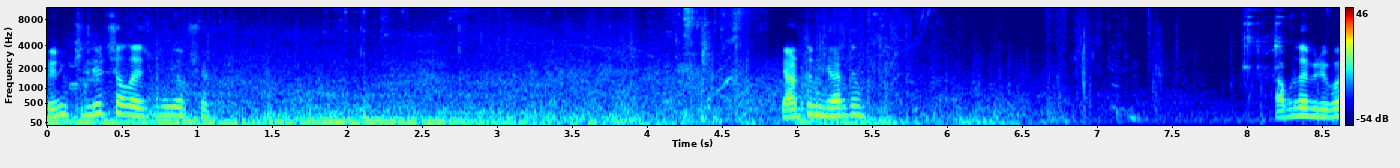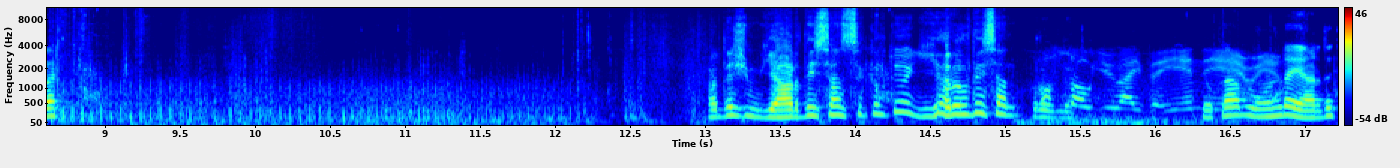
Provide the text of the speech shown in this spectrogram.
Benim killeri çalayız bu yavşak. Yardım yardım. Ha burada biri var. kardeşim yardıysan sıkıntı yok. Yarıldıysan problem. Yok abi onu da yardık.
